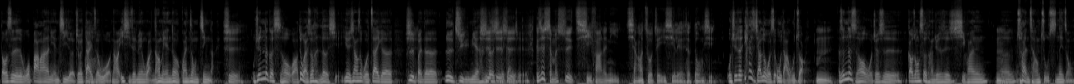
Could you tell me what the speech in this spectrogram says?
都是我爸妈的年纪了，就会带着我，然后一起这边玩，然后每天都有观众进来。是我觉得那个时候哇，对我来说很热血，有点像是我在一个日本的日剧里面很热血的感觉。是。可是什么是启发了你想要做这一系列的东西？我觉得一开始加入我是误打误撞，嗯，可是那时候我就是高中社团，就是喜欢嗯、呃串场主持那种，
